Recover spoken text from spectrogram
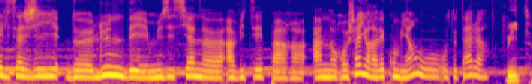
Il s'agit de l'une des musiciennes euh, invitées par euh, Anne Rocha. Il y en avait combien au, au total? Huit.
